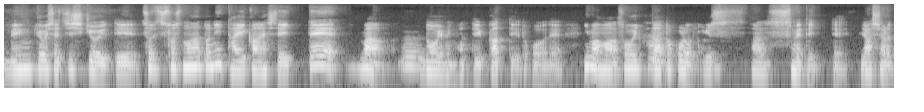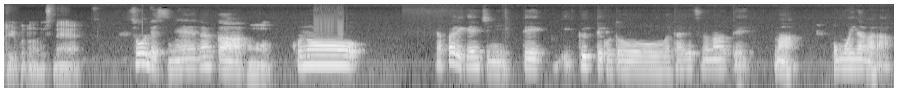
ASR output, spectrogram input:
勉強した知識を得て、そ、そその後に体感していって、まあ、うん。どういうふうになっていくかっていうところで、今まあそういったところを取りす、あの進めていっていらっしゃるということなんですね。そうですね。なんか、うこの、やっぱり現地に行っていくってことは大切だなって、まあ、思いながら、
